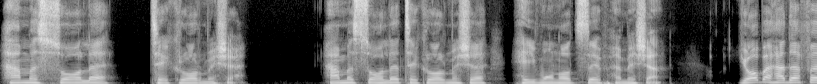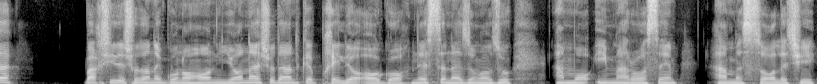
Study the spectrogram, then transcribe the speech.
همه ساله تکرار میشه. همه ساله تکرار میشه حیوانات ذبح میشن. یا به هدف بخشیده شدن گناهان یا نشدن که خیلی آگاه نیستن از موضوع اما این مراسم همه ساله چی؟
